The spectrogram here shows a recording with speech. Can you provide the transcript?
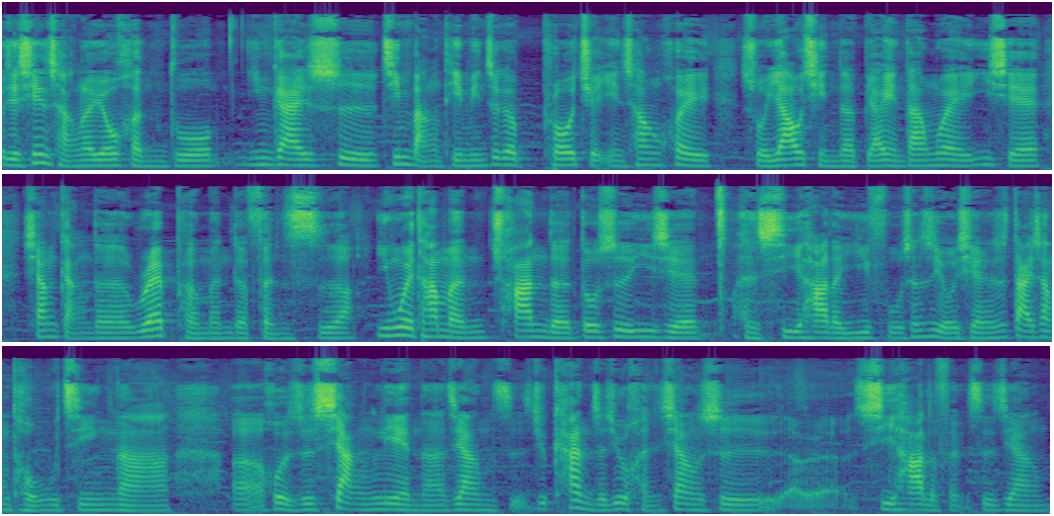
而且现场呢有很多应该是金榜题名这个 project 演唱会所邀请的表演单位，一些香港的 rapper 们的粉丝啊。因为他们穿的都是一些 很嘻哈的衣服，甚至有一些人是戴上头巾啊，呃，或者是项链啊，这样子就看着就很像是呃嘻哈的粉丝这样。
